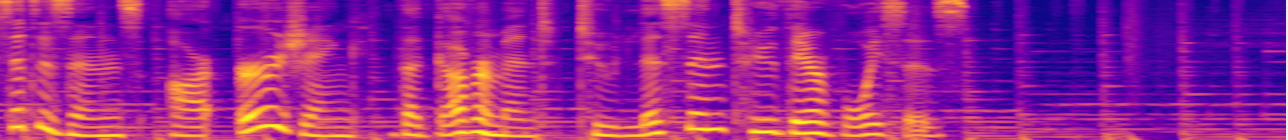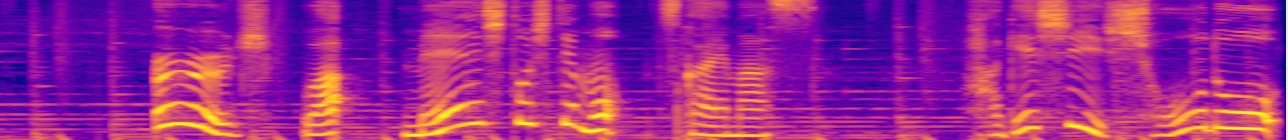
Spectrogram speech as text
Citizens are urging the government to listen to their voices urge は名詞としても使えます激しい衝動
